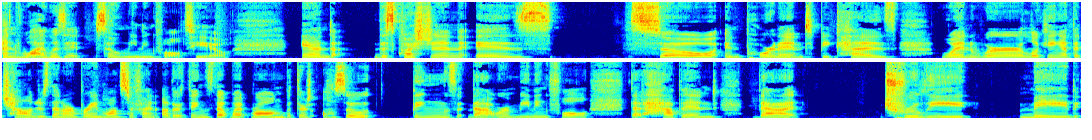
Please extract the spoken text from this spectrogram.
And why was it so meaningful to you? And this question is so important because when we're looking at the challenges, then our brain wants to find other things that went wrong, but there's also things that were meaningful that happened that truly made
